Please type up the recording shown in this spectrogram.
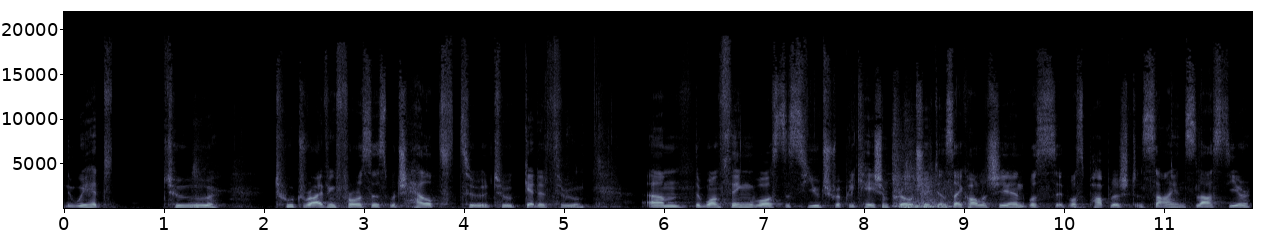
we had two, two driving forces which helped to, to get it through. Um, the one thing was this huge replication project in psychology, and was, it was published in Science last year.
